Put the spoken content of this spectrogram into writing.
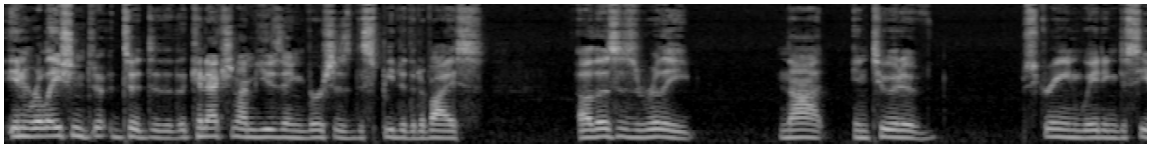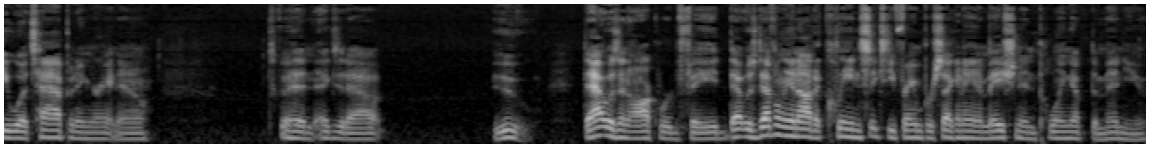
in relation to, to, to, the connection I'm using versus the speed of the device. Oh, this is really not intuitive screen waiting to see what's happening right now. Go ahead and exit out. Ooh, that was an awkward fade. That was definitely not a clean 60 frame per second animation in pulling up the menu.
